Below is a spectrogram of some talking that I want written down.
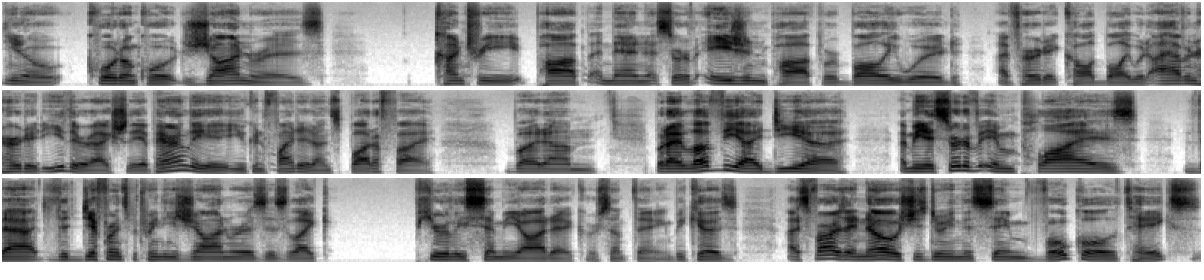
you know, quote unquote genres country pop and then sort of Asian pop or Bollywood. I've heard it called Bollywood. I haven't heard it either, actually. Apparently, you can find it on Spotify. But um, but I love the idea. I mean, it sort of implies that the difference between these genres is like purely semiotic or something because as far as I know, she's doing the same vocal takes,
